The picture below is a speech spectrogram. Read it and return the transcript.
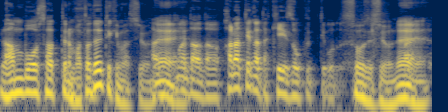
乱暴さっていうのはまた出てきますよね。はい、まだだから空手方継続ってことです。そうですよね。はい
